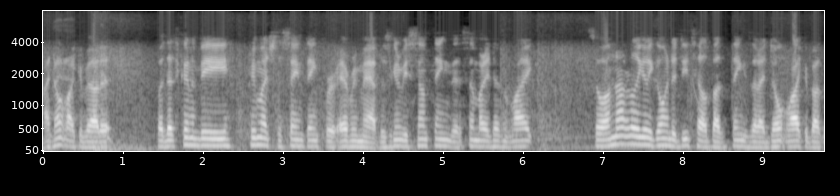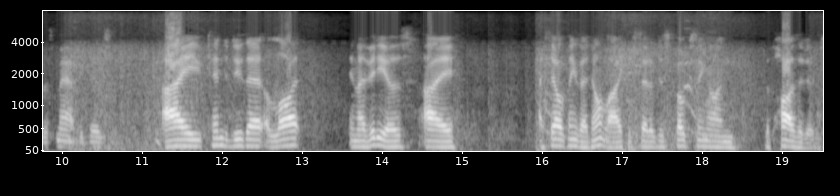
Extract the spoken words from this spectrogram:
I don't like about it, but that's going to be pretty much the same thing for every map. There's going to be something that somebody doesn't like, so I'm not really going to go into detail about the things that I don't like about this map because I tend to do that a lot in my videos. I I say all the things I don't like instead of just focusing on the positives.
